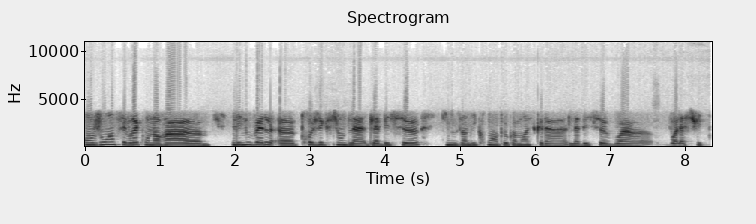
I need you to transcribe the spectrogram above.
En juin, c'est vrai qu'on aura les nouvelles projections de la, de la BCE qui nous indiqueront un peu comment est-ce que la, la BCE voit, voit la suite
